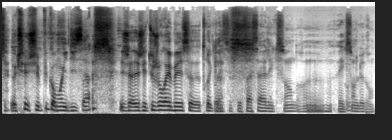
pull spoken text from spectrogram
je sais plus comment il dit ça, j'ai toujours aimé ce truc-là. C'était face à Alexandre, Alexandre le Grand.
